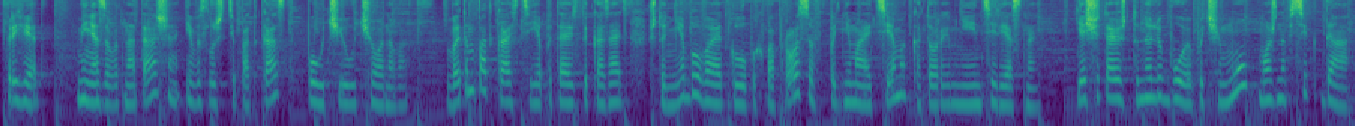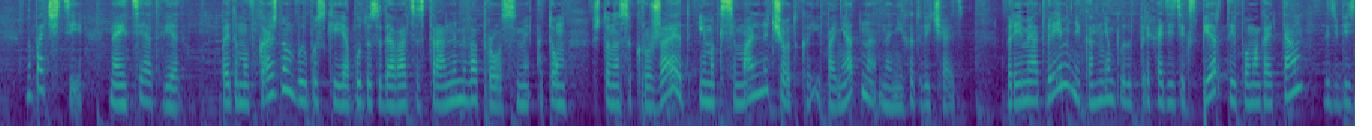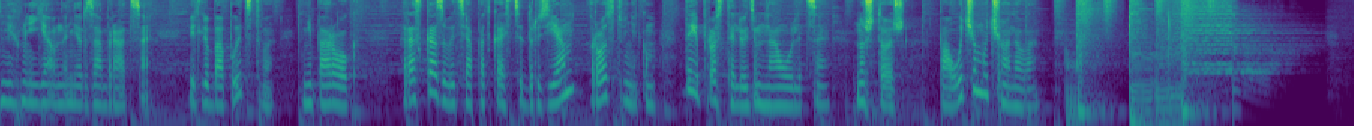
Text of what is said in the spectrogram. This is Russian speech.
Привет! Меня зовут Наташа, и вы слушаете подкаст «Поучи ученого». В этом подкасте я пытаюсь доказать, что не бывает глупых вопросов, поднимая темы, которые мне интересны. Я считаю, что на любое «почему» можно всегда, ну почти, найти ответ. Поэтому в каждом выпуске я буду задаваться странными вопросами о том, что нас окружает, и максимально четко и понятно на них отвечать. Время от времени ко мне будут приходить эксперты и помогать там, где без них мне явно не разобраться. Ведь любопытство – не порог. Рассказывайте о подкасте друзьям, родственникам, да и просто людям на улице. Ну что ж, поучим ученого.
